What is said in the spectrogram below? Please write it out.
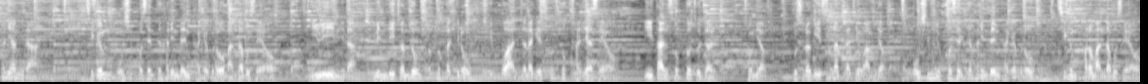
편리합니다. 지금 50% 할인된 가격으로 만나보세요. 2위입니다. 윈디 전동 손톱깎이로 쉽고 안전하게 손톱 관리하세요. 2단 속도 조절, 조명, 부스러기 수납까지 완벽. 56% 할인된 가격으로 지금 바로 만나보세요.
